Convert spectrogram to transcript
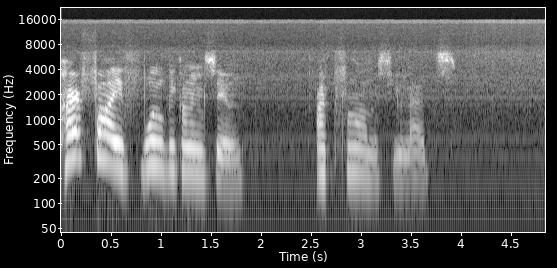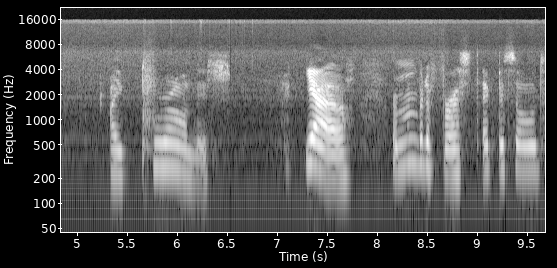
Part 5 will be coming soon. I promise you, lads. I promise. Yeah, remember the first episode?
